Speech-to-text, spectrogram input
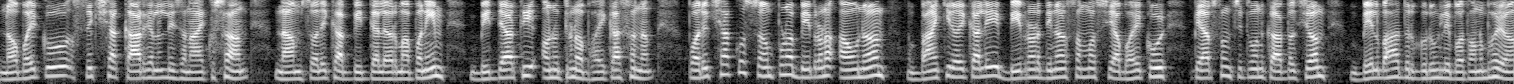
नभएको शिक्षा कार्यालयले जनाएको छ। नाम चलेका विद्यालयहरूमा पनि विद्यार्थी अनुतीर्ण भएका छन्। परीक्षाको सम्पूर्ण विवरण आउन बाँकी रहेकाले विवरण दिन समस्या भएको प्याप्सन चितवनका अध्यक्ष बेलबहादुर गुरुङले बताउनुभयो।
